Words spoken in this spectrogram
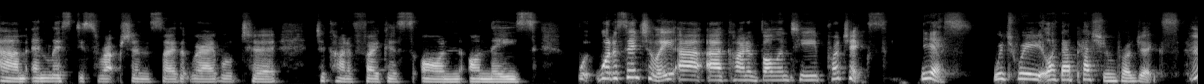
um, and less disruption so that we're able to to kind of focus on on these what essentially are, are kind of volunteer projects yes, which we like our passion projects. mm,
